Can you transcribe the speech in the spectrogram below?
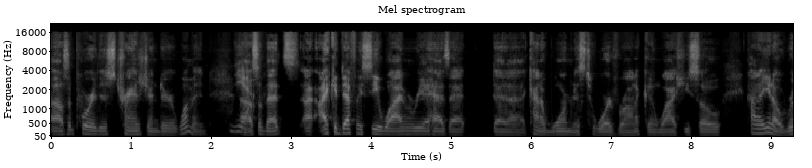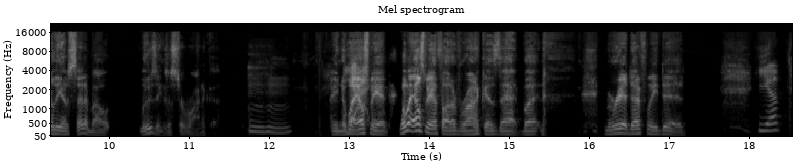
uh, supported this transgender woman. yeah. Uh, so that's I, I could definitely see why Maria has that that uh, kind of warmness toward Veronica and why she's so kind of you know really upset about losing Sister Veronica. mm-hmm. I mean, nobody Yeah. else may have nobody else may have thought of Veronica as that, but Maria definitely did. Yep.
